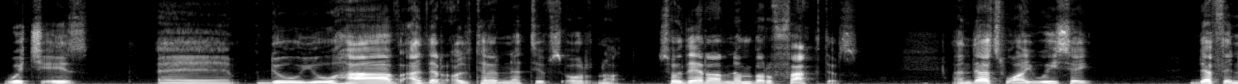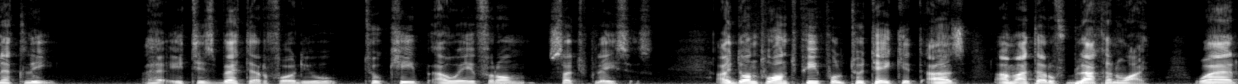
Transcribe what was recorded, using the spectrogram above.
which is uh, do you have other alternatives or not? So there are a number of factors, and that's why we say definitely uh, it is better for you to keep away from such places. I don't want people to take it as a matter of black and white, where,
